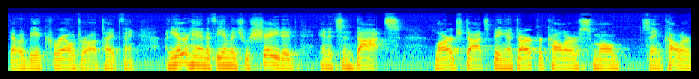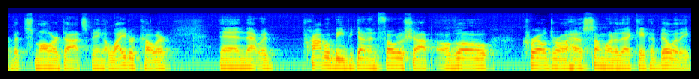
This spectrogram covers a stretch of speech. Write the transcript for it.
that would be a Corel Draw type thing. On the other hand, if the image was shaded and it's in dots, large dots being a darker color, small, same color, but smaller dots being a lighter color, then that would probably be done in Photoshop, although CorelDRAW has somewhat of that capability.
